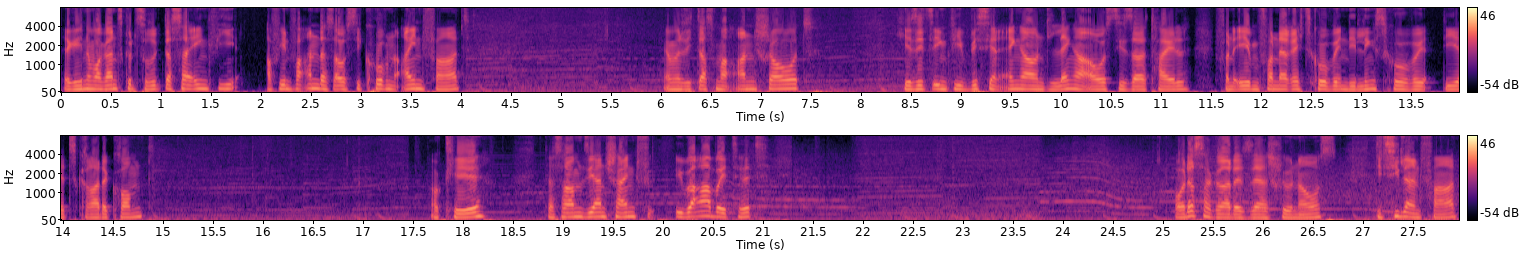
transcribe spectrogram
Da gehe ich nochmal ganz kurz zurück. Das sah irgendwie auf jeden Fall anders aus, die Kurveneinfahrt. Wenn man sich das mal anschaut. Hier sieht es irgendwie ein bisschen enger und länger aus, dieser Teil. Von eben von der Rechtskurve in die Linkskurve, die jetzt gerade kommt. Okay. Das haben sie anscheinend überarbeitet. Oh, das sah gerade sehr schön aus. Die Zieleinfahrt.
